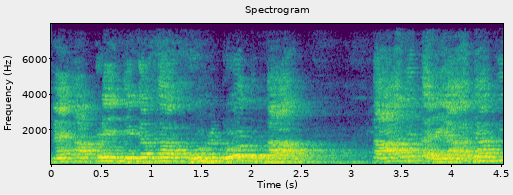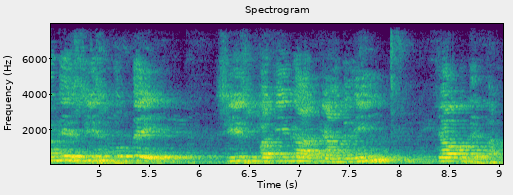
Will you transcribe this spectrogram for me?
ਮੈਂ ਆਪਣੇ ਜਿਗਰ ਦਾ ਖੂਨ ਡੋਲ ਦਿੱਤਾ ਤਾਜ ਧਰਿਆ ਆਜ਼ਾਦੀ ਦੇ ਸੀਸ ਉੱਤੇ ਸੀਸ ਪਤੀ ਦਾ ਚਾਂਦਨੀ ਚੌਕ ਦਿੱਤਾ।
